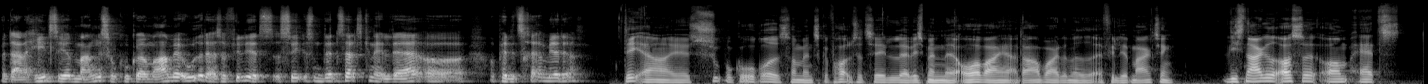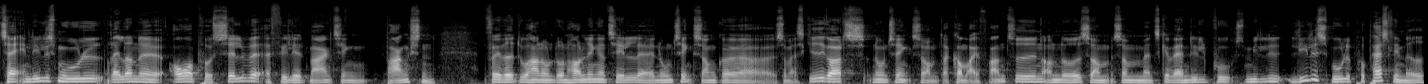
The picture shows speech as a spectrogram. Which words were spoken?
men der er der helt sikkert mange, som kunne gøre meget mere ud af deres affiliates, og se det som den salgskanal, det er, og, og penetrere mere der. Det er øh, super gode råd, som man skal forholde sig til, øh, hvis man øh, overvejer at arbejde med affiliate marketing. Vi snakkede også om at tage en lille smule brillerne over på selve affiliate marketing branchen. For jeg ved, du har nogle, nogle holdninger til uh, nogle ting, som, gør, som er skide godt, nogle ting, som der kommer i fremtiden, og noget, som, som man skal være en lille, lille, lille smule påpasselig med,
